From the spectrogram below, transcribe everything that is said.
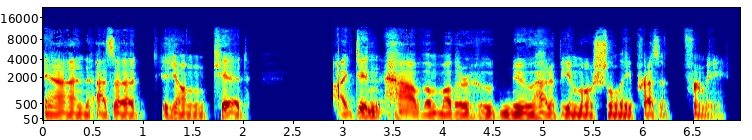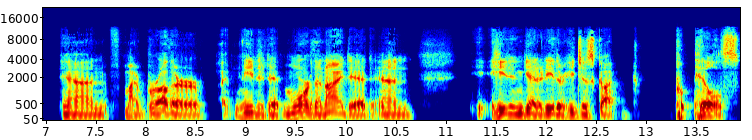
and as a, a young kid, I didn't have a mother who knew how to be emotionally present for me. And my brother uh, needed it more than I did. And he didn't get it either. He just got pills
